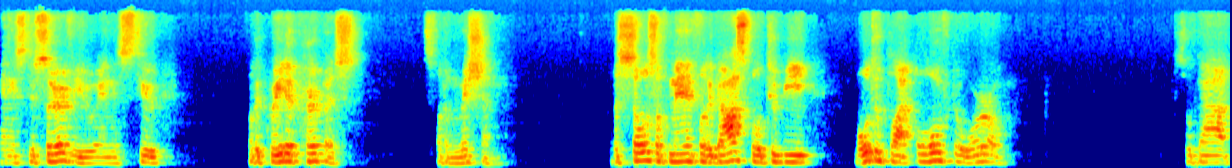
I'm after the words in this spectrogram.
And it's to serve you and it's to for the greater purpose, it's for the mission. The souls of men for the gospel to be multiplied all over the world. So God,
